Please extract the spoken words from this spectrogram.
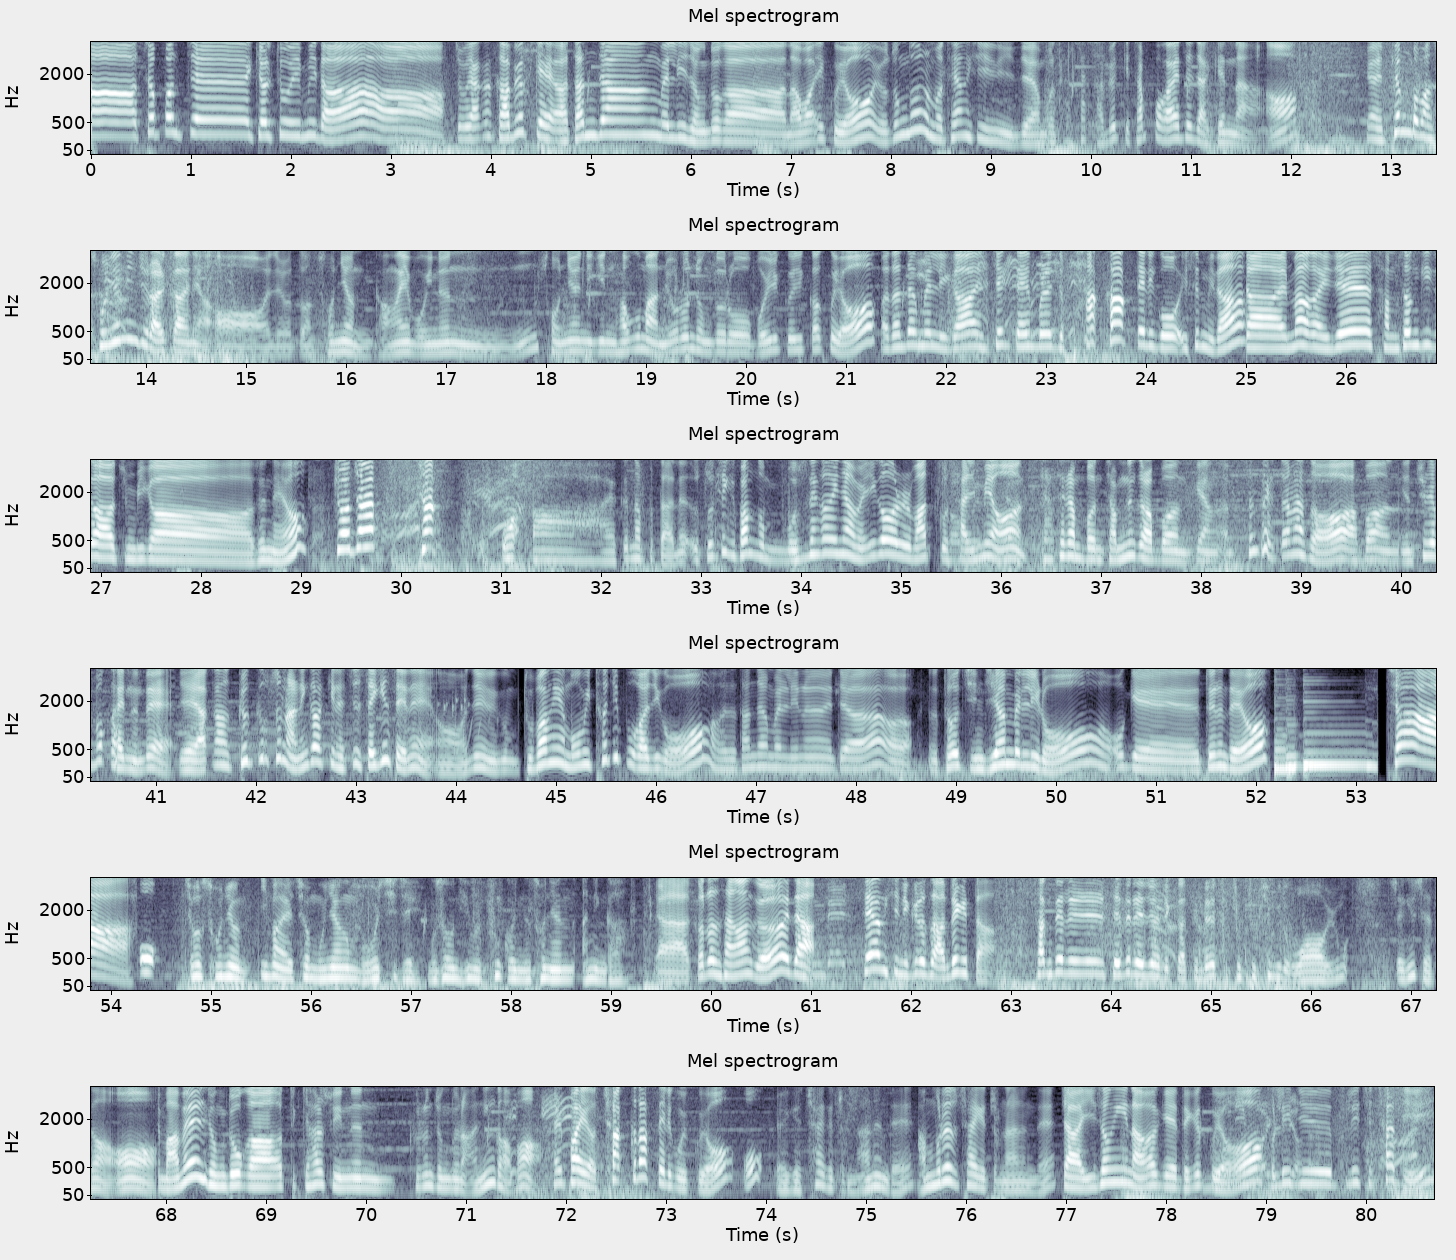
첫 번째 결투입니다. 좀 약간 가볍게 아, 단장 멜리 정도가 나와 있고요. 요 정도는 뭐 태양신이 이제 한번 살짝 가볍게 잡고 가야 되지 않겠나? 어? 그냥 평범한 소년인 줄 알 거 아니야. 어, 이제 어떤 소년, 강해 보이는 소년이긴 하구만. 요런 정도로 보일 것 같고요. 어, 단장 멜리가 잭 댄블레드 팍팍 때리고 있습니다. 자, 얼마가 이제 삼성기가 준비가 됐네요. 쪼작! 착! 와, 아, 끝나쁘다. 네, 솔직히 방금 무슨 생각이냐면 이거를 맞고 살면 자세를 한번 잡는 걸 한번 그냥 승패를 떠나서 한번 연출해볼까 했는데 예, 약간 그 급수는 아닌 것 같긴 해. 진짜 세긴 세네. 어, 이제 두 방에 몸이 터지고 가지고 그래서 단장 멜리는 이제 어, 더 진지한 멜리로 오게 되는데요. 자, 어, 저 소년 이마에 저 문양은 무엇이지? 무서운 힘을 품고 있는 소년 아닌가? 야 그런 상황은 자 태양신이 그래서 안 되겠다. 상대를 제대로 해줘야 될 것 같은데 치고도 와 이거 뭐 세긴 세다. 어 마멜 정도가 어떻게 할 수 있는 그런 정도는 아닌가 봐. Hellfire 착 끄닥 때리고 있고요. 어? 야, 이게 차이가 좀 나는데. 아무래도 차이가 좀 나는데. 자, 이성이 나가게 되겠고요. Blitz Blitz Charge.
